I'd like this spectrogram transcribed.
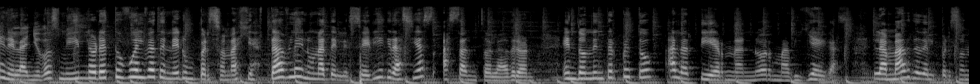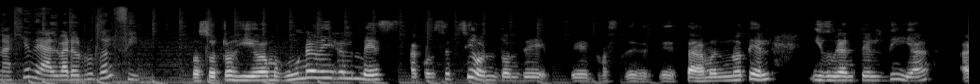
En el año 2000, Loreto vuelve a tener un personaje estable en una teleserie gracias a Santo Ladrón, en donde interpretó a la tierna Norma Villegas, la madre del personaje de Álvaro Rudolfi. Nosotros íbamos una vez al mes a Concepción, donde eh, pues, eh, estábamos en un hotel, y durante el día a,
